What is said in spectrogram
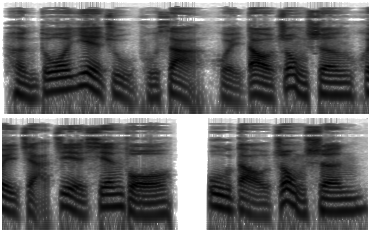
很多业主菩萨毁道众生，会假借仙佛误导众生。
